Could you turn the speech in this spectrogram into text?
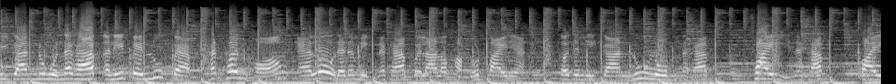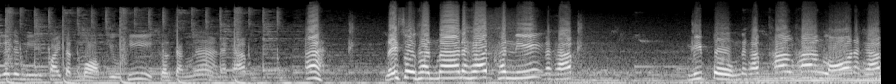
มีการนูนนะครับ อันนี้เป็นรูปแบบแพทเทิร์นของ Aero Dynamic นะครับ เวลาเราขับรถไปเนี่ย ก็จะมีการลู่ลมนะครับ ไฟนะครับ ไฟก็จะมีไฟตัดหมอกอยู่ที่กระจังหน้านะครับ อะ ในส่วนถัดมานะครับ คันนี้นะครับมีโป่งนะครับข้างข้างล้อนะครับ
